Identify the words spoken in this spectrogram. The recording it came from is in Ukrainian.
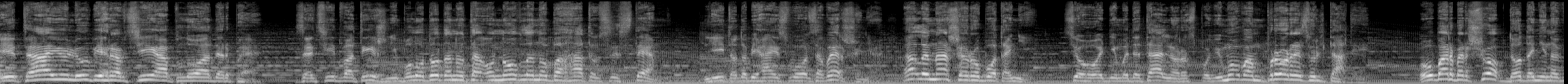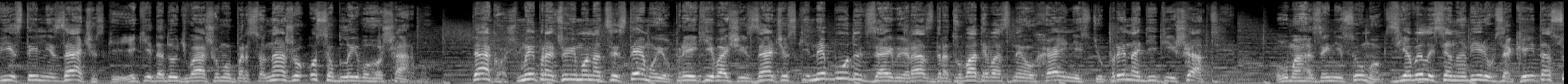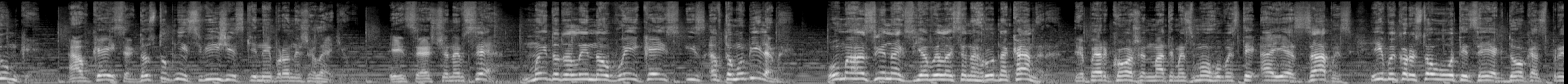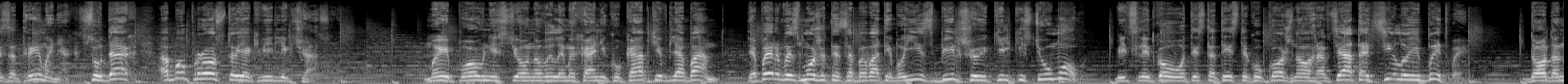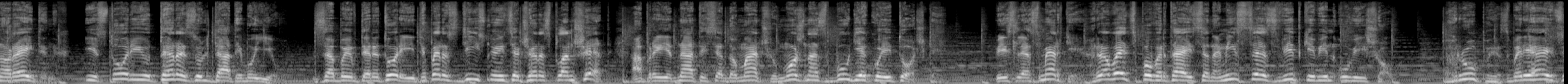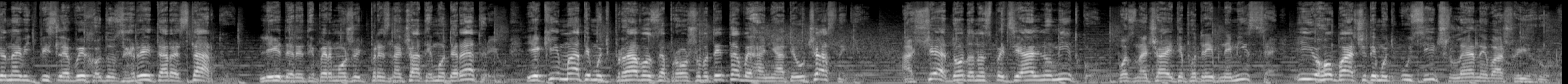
Вітаю, любі гравці Аплоад РП. За ці два тижні було додано та оновлено багато систем. Літо добігає свого завершення, але наша робота ні. Сьогодні ми детально розповімо вам про результати. У Барбершоп додані нові стильні зачіски, які дадуть вашому персонажу особливого шарму. Також ми працюємо над системою, при якій ваші зачіски не будуть зайвий раз дратувати вас неохайністю при надітій шапці. У магазині сумок з'явилися нові рюкзаки та сумки, а в кейсах доступні свіжі скіни бронежилетів. І це ще не все. Ми додали новий кейс із автомобілями. У магазинах з'явилася нагрудна камера. Тепер кожен матиме змогу вести АЕС запис і використовувати це як доказ при затриманнях, судах або просто як відлік часу. Ми повністю оновили механіку каптів для банд. Тепер ви зможете забивати бої з більшою кількістю умов, відслідковувати статистику кожного гравця та цілої битви. Додано рейтинг, історію та результати боїв. Забив території тепер здійснюється через планшет, а приєднатися до матчу можна з будь-якої точки. Після смерті гравець повертається на місце, звідки він увійшов. Групи зберігаються навіть після виходу з гри та рестарту. Лідери тепер можуть призначати модераторів, які матимуть право запрошувати та виганяти учасників. А ще додано спеціальну мітку. Позначайте потрібне місце, і його бачитимуть усі члени вашої групи.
